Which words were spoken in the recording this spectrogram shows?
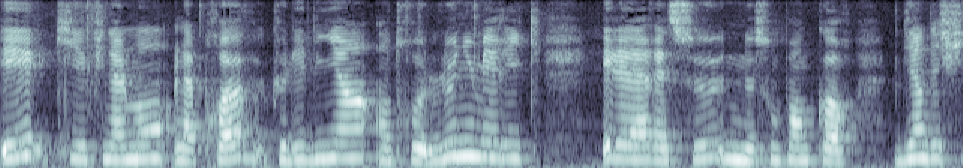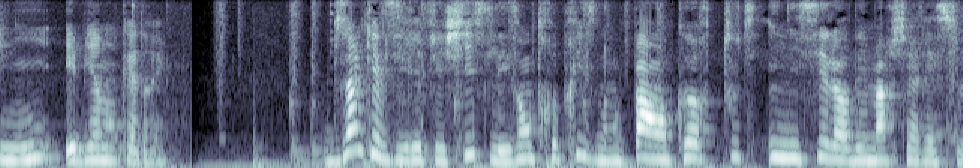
et qui est finalement la preuve que les liens entre le numérique et la RSE ne sont pas encore bien définis et bien encadrés. Bien qu'elles y réfléchissent, les entreprises n'ont pas encore toutes initié leur démarche RSE.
